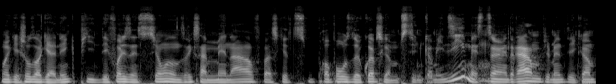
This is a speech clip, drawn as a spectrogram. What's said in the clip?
ouais, quelque chose d'organique. Puis des fois, les institutions, on dirait que ça m'énerve parce que tu proposes de quoi. C'est comme, c'est une comédie, mais c'est un drame. Puis même, comme.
